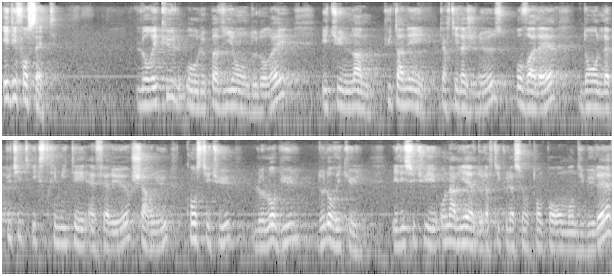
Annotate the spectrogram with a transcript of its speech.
et des fossettes. L'auricule ou le pavillon de l'oreille est une lame cutanée cartilagineuse ovalaire dont la petite extrémité inférieure charnue constitue le lobule de l'auricule. Il est situé en arrière de l'articulation temporomandibulaire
